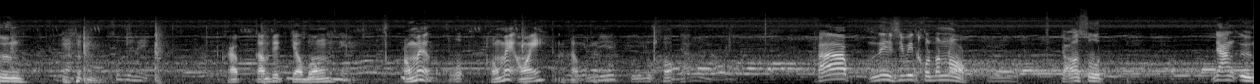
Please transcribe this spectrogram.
อึ่งซุปนี่ครับกำพริกเจียวบองของแม่ของแม่อ้อยนะครับนี่ ครับ นี่ชีวิตคนบ้านนอกจะเอาสูตรย่างอึง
